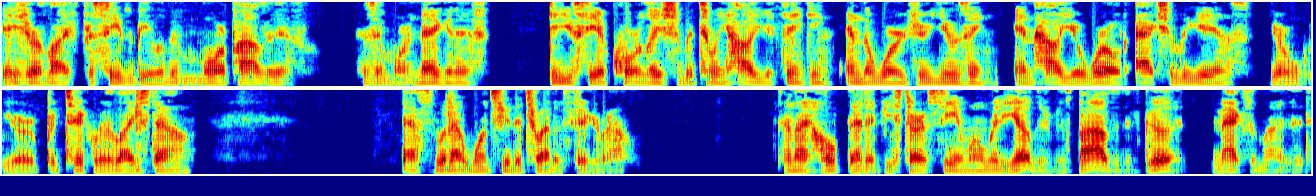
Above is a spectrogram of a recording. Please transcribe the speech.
is your life perceived to be a little bit more positive? Is it more negative? Do you see a correlation between how you're thinking and the words you're using and how your world actually is, your your particular lifestyle? That's what I want you to try to figure out. And I hope that if you start seeing one way or the other, if it's positive, good, maximize it.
